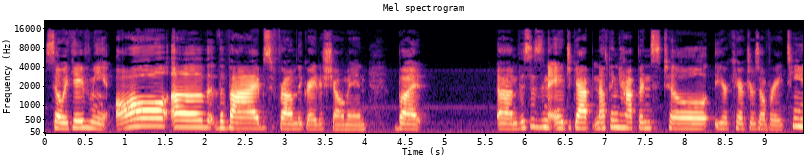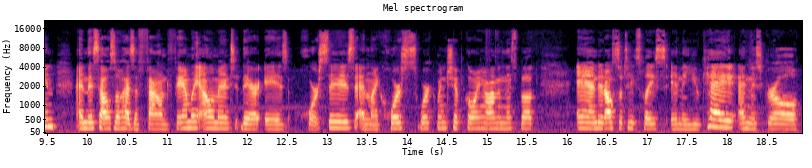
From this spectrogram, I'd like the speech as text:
So it gave me all of the vibes from The Greatest Showman, but um, this is an age gap. Nothing happens till your character's over 18. And this also has a found family element. There is horses and like horse workmanship going on in this book. And it also takes place in the UK. And this girl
